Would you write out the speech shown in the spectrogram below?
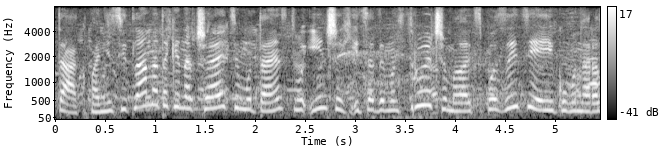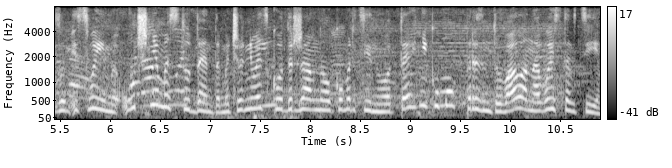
Так, пані Світлана таки навчає цьому таїнству інших, і це демонструє чимала експозиція, яку вона разом із своїми учнями, студентами Чернівецького державного комерційного технікуму презентувала на виставці.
